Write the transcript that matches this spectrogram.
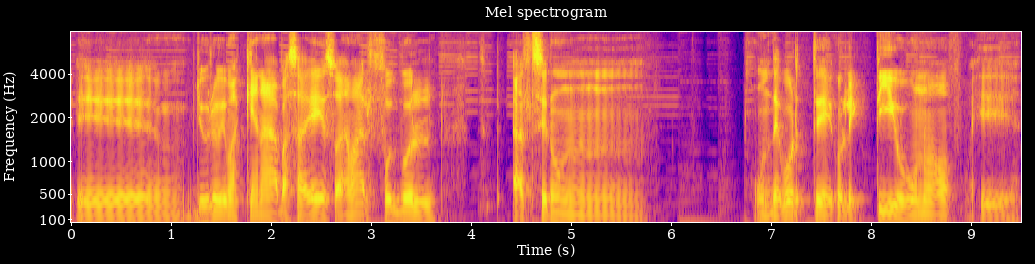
Eh, yo creo que más que nada pasa eso, además el fútbol al ser un, un deporte colectivo, uno eh,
